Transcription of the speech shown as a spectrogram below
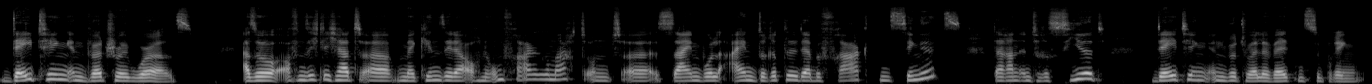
Dating in Virtual Worlds. Also offensichtlich hat äh, McKinsey da auch eine Umfrage gemacht und äh, es seien wohl ein Drittel der befragten Singles daran interessiert, Dating in virtuelle Welten zu bringen.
